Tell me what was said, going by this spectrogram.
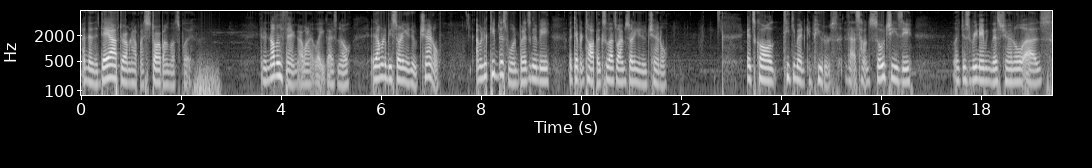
And then the day after, I'm going to have my Starbound Let's Play. And another thing I want to let you guys know is I'm going to be starting a new channel. I'm going to keep this one, but it's going to be a different topic, so that's why I'm starting a new channel. It's called Tiki Man Computers. That sounds so cheesy. Like just renaming this channel as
